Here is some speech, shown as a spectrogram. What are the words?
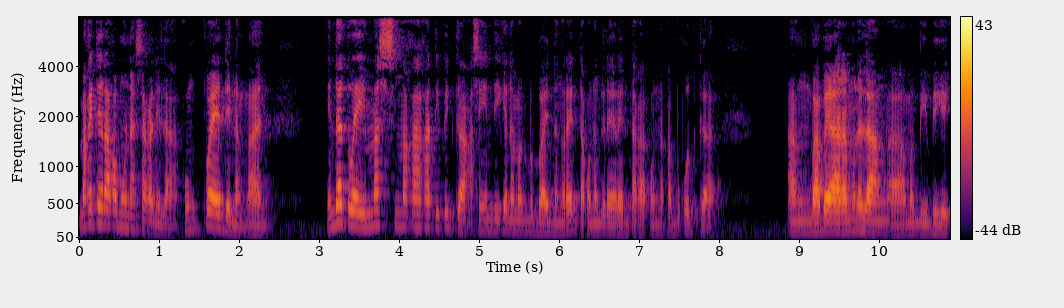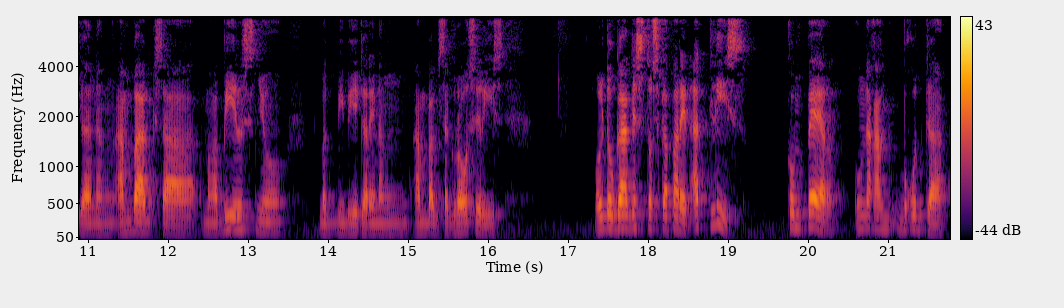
makitira ka muna sa kanila kung pwede naman. In that way, mas makakatipid ka kasi hindi ka na magbabayad ng renta kung nagre-renta ka kung nakabukod ka. Ang babayaran mo na lang, ah, magbibigay ka ng ambag sa mga bills nyo, magbibigay ka rin ng ambag sa groceries. Although gagastos ka pa rin, at least, compare kung nakabukod ka,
